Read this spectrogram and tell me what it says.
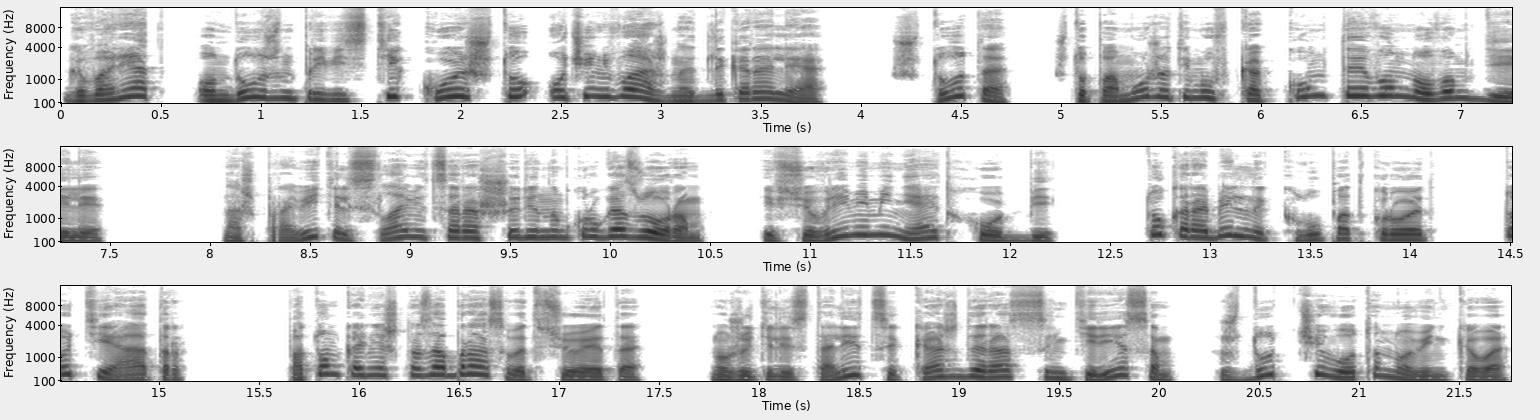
Говорят, он должен привести кое-что очень важное для короля, что-то, что поможет ему в каком-то его новом деле. Наш правитель славится расширенным кругозором и все время меняет хобби. То корабельный клуб откроет, то театр. Потом, конечно, забрасывает все это, но жители столицы каждый раз с интересом ждут чего-то новенького.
